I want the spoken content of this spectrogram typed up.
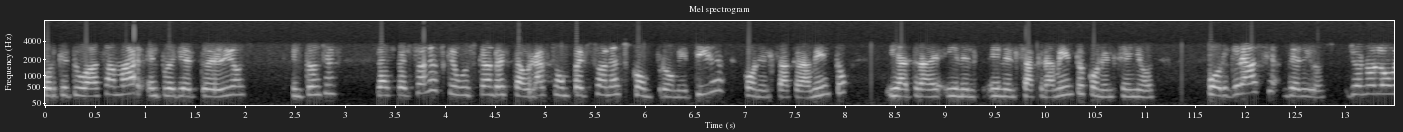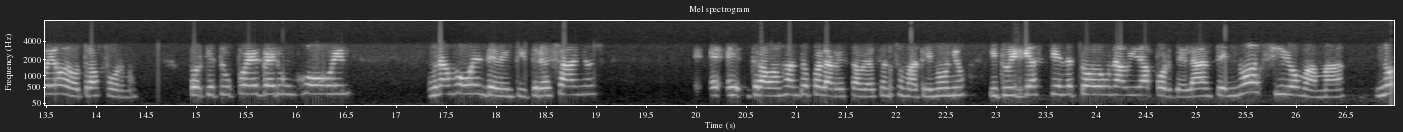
porque tú vas a amar el proyecto de Dios. Entonces, las personas que buscan restaurar son personas comprometidas con el sacramento y, en, el, en el sacramento con el Señor, por gracia de Dios. Yo no lo veo de otra forma, porque tú puedes ver un joven una joven de 23 años eh, eh, trabajando por la restauración de su matrimonio y tú dirías tiene toda una vida por delante, no ha sido mamá, no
